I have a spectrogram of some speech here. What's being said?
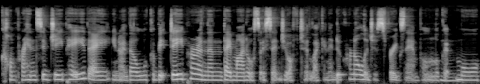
comprehensive GP, they, you know, they'll look a bit deeper, and then they might also send you off to like an endocrinologist, for example, and look at Mm. more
